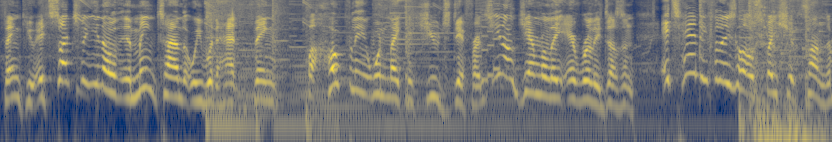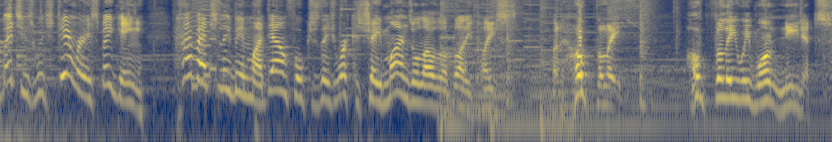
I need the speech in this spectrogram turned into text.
Thank you. It sucks for, you know, the meantime that we would have had the thing, but hopefully it wouldn't make a huge difference. You know, generally it really doesn't. It's handy for these little spaceship sons of bitches, which generally speaking, have actually been my downfall because there's ricochet mines all over the bloody place. But hopefully, hopefully we won't need it.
